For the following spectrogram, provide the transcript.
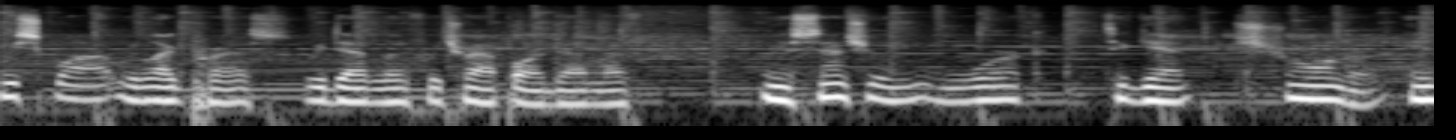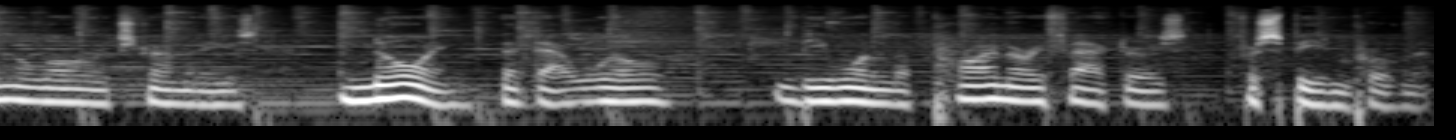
We squat, we leg press, we deadlift, we trap bar deadlift. We essentially work to get stronger in the lower extremities, knowing that that will be one of the primary factors for speed improvement.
